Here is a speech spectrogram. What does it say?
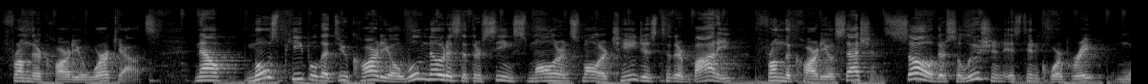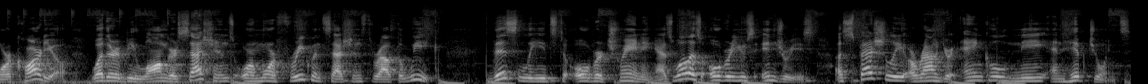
from their cardio workouts. Now, most people that do cardio will notice that they're seeing smaller and smaller changes to their body from the cardio sessions. So their solution is to incorporate more cardio, whether it be longer sessions or more frequent sessions throughout the week. This leads to overtraining as well as overuse injuries, especially around your ankle, knee, and hip joints.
